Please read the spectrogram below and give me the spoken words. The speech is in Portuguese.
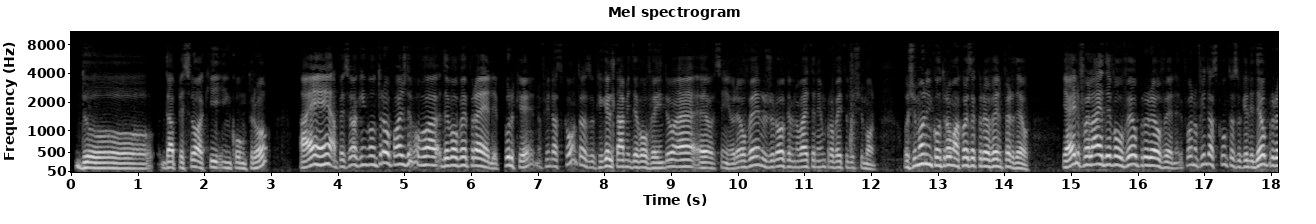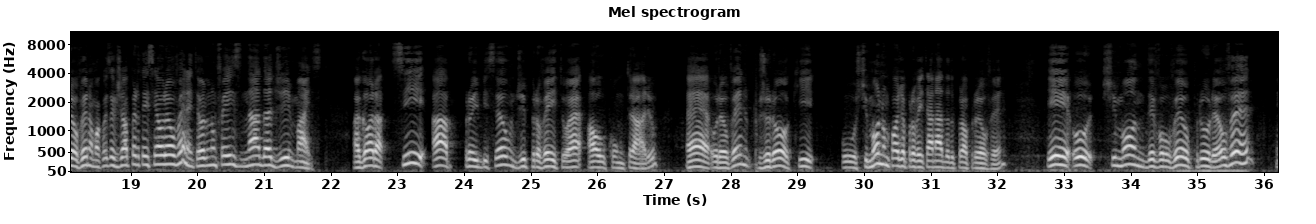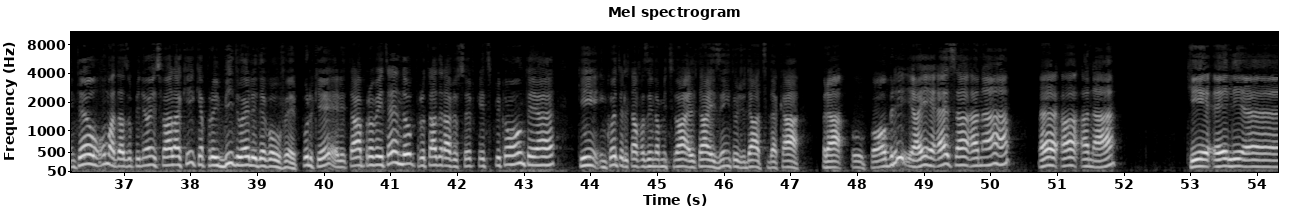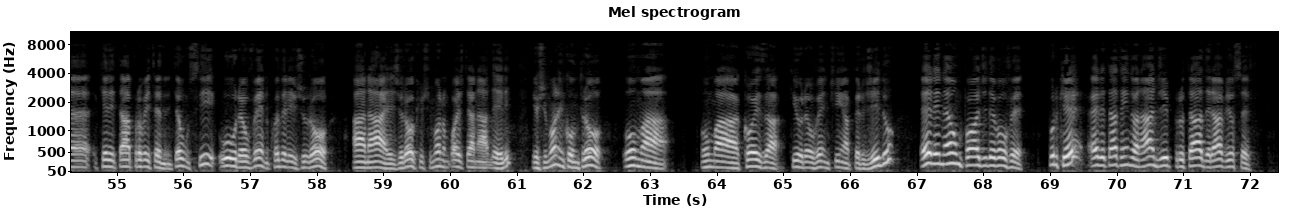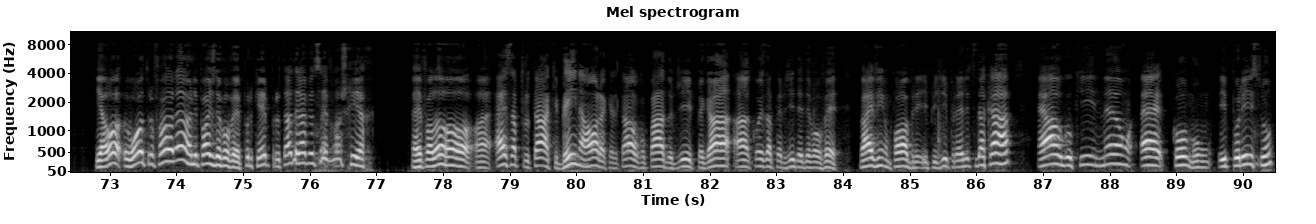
do da pessoa que encontrou, aí a pessoa que encontrou pode devolver, devolver para ele. Por quê? No fim das contas, o que, que ele está me devolvendo é, é assim, o Reuven jurou que ele não vai ter nenhum proveito do Shimon. O Shimon encontrou uma coisa que o Reuven perdeu. E aí ele foi lá e devolveu para o Reuven. Ele falou, no fim das contas, o que ele deu para o Reuven é uma coisa que já pertencia ao Reuven, então ele não fez nada de mais. Agora, se a proibição de proveito é ao contrário, é, o Reuven jurou que o Shimon não pode aproveitar nada do próprio Reuven, e o Shimon devolveu para o Reuven, então uma das opiniões fala aqui que é proibido ele devolver, porque ele está aproveitando para o Taderav Yosef, que explicou ontem, é que enquanto ele está fazendo a mitzvah, ele está isento de dar tzedakah para o pobre, e aí essa aná é a aná que ele uh, que ele está aproveitando. Então, se o Reuven, quando ele jurou a Aná, ele jurou que o Shimon não pode ter a Aná dele, e o Shimon encontrou uma uma coisa que o Reuven tinha perdido, ele não pode devolver. Porque ele está tendo Aná de Prutá de Rav Yosef. E a, o outro fala, não, ele pode devolver. Por quê? Prutá de Rav Yosef não ele falou, essa frutá que bem na hora que ele está ocupado de pegar a coisa perdida e devolver, vai vir um pobre e pedir para ele te dar cá, é algo que não é comum. E por isso,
